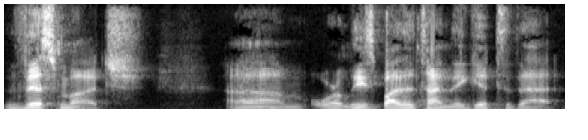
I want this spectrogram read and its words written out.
this much, um, or at least by the time they get to that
